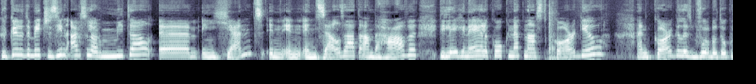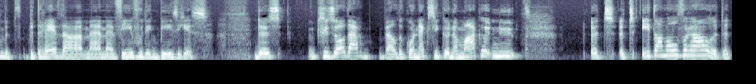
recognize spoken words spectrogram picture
je kunt het een beetje zien, ArcelorMittal um, in Gent, in, in, in Zelzaten aan de haven, die liggen eigenlijk ook net naast Cargill. En Cargill is bijvoorbeeld ook een bedrijf dat met, met veevoeding bezig is. Dus je zou daar wel de connectie kunnen maken. Nu, het, het ethanolverhaal, de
